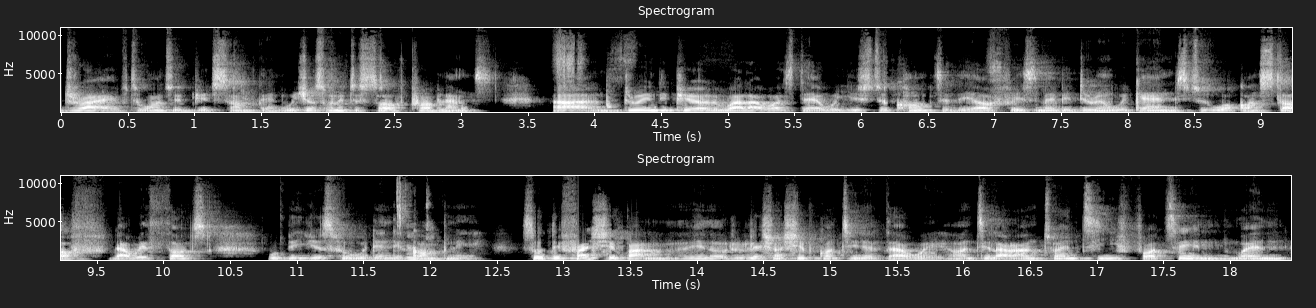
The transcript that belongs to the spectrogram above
drive to want to build something. We just wanted to solve problems. Uh, during the period while I was there, we used to come to the office maybe during weekends to work on stuff that we thought would be useful within the okay. company. So the friendship and you know relationship continued that way until around 2014 when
